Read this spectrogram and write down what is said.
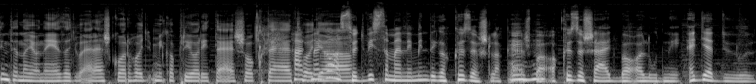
szintén nagyon nehéz egy válláskor, hogy mik a prioritások. Tehát, hát hogy meg a... az, hogy visszamenni mindig a közös lakásba, uh-huh. a közös ágyba aludni, egyedül,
